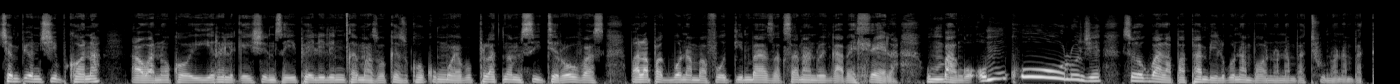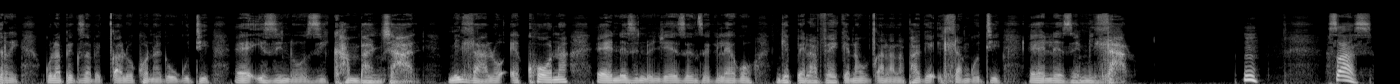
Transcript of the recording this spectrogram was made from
Championship khona. Awanokho i relegation seyiphelile ingchema zonke zikhokha umoya bo Platinum City Rovers. Balapha kubona number 14 bayaza kusanandwe ngabehlela. Umbango omkhulu nje soyokuba lapha phambili ku number 1 no number 2 no number 3 kulapha ekuzabe kucalwe khona ke ukuthi eh, izinto zikhamba njani. Midlalo ekhona eh, nezinto nje ezenzekileko ngempela veke na ucala lapha ke ihlangothi eh, lezemidlalo. Hmm. Sazi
